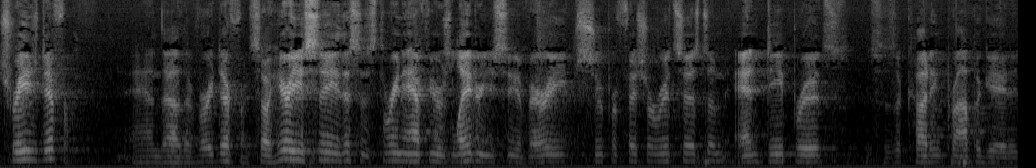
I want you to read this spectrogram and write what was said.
trees differ, and uh, they're very different. So here you see, this is three and a half years later, you see a very superficial root system and deep roots. This is a cutting propagated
